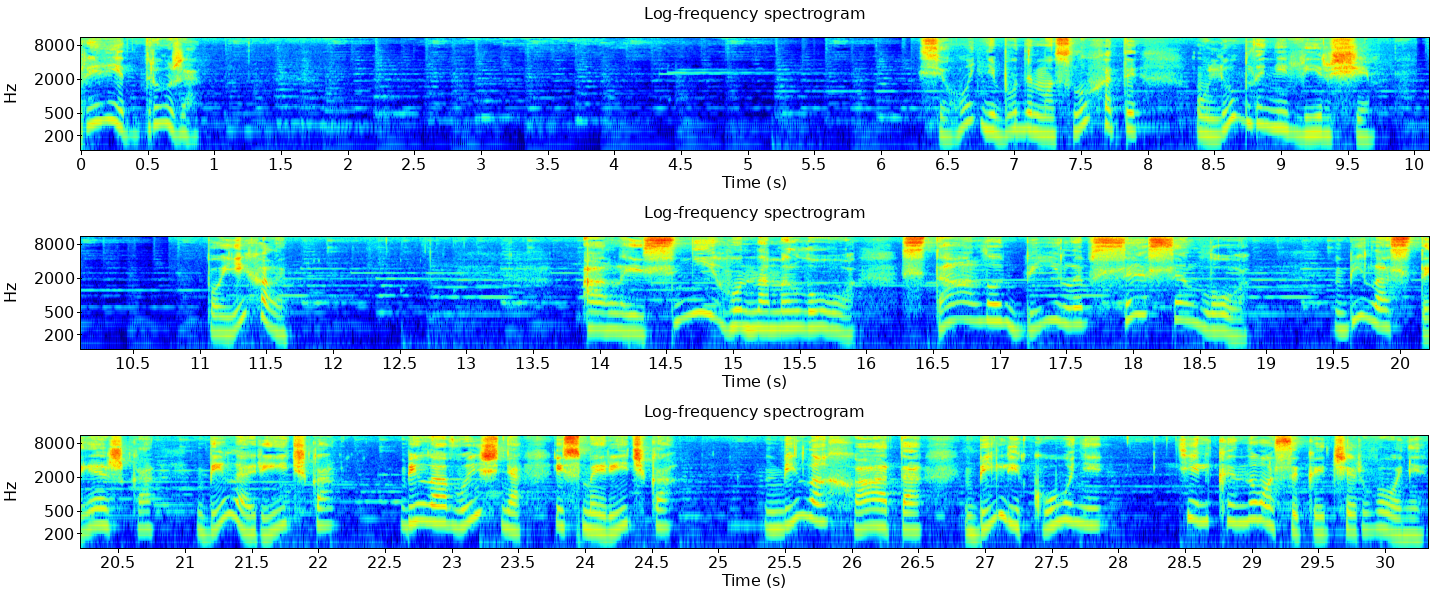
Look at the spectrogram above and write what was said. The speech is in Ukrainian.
Привіт, друже. Сьогодні будемо слухати улюблені вірші. Поїхали? Але й снігу намело, стало біле все село. Біла стежка, біла річка, біла вишня і смирічка, біла хата, білі коні, тільки носики червоні.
